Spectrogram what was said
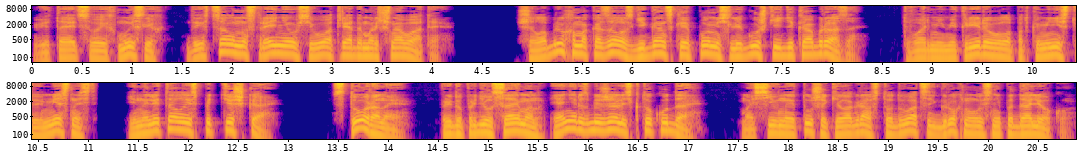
витает в своих мыслях, да и в целом настроение у всего отряда мрачноватое. Шалобрюхом оказалась гигантская помесь лягушки и дикобраза. Тварь мимикрировала под каменистую местность и налетала из-под тяжка. «В стороны!» – предупредил Саймон, и они разбежались кто куда. Массивная туша килограмм 120 грохнулась неподалеку.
